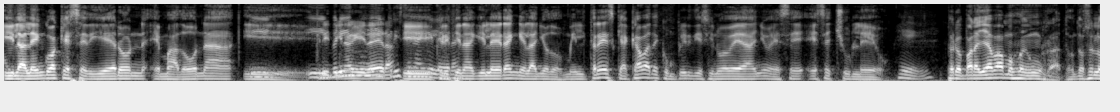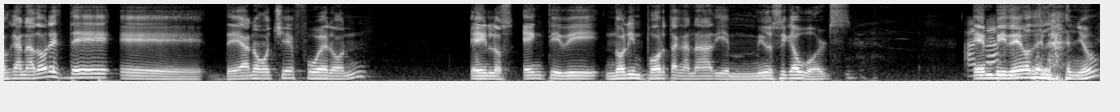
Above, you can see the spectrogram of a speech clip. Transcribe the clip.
Y la lengua que se dieron eh, Madonna y, y, Cristina Britney Aguilera. y y Cristina Aguilera. Cristina Aguilera en el año 2003, que acaba de cumplir 19 años ese, ese chuleo. Sí. Pero para allá vamos en un rato. Entonces los ganadores de, eh, de anoche fueron en los MTV, no le importan a nadie, Music Awards. En video del año.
